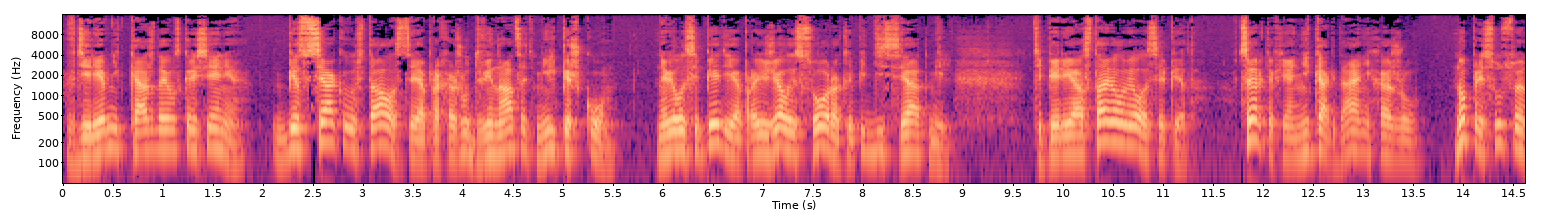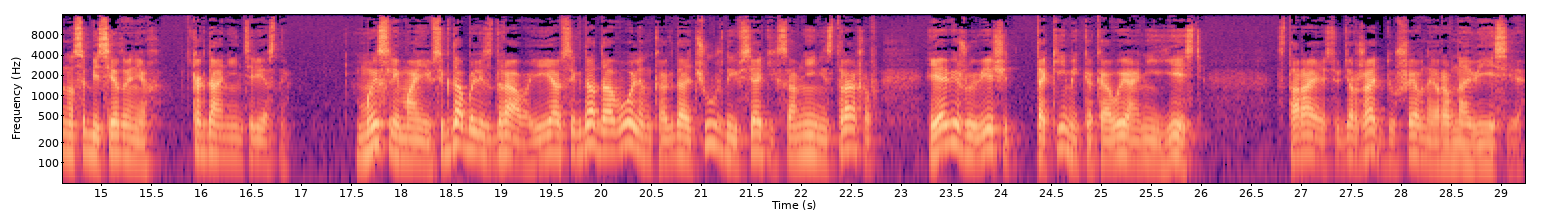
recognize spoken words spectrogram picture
в деревне каждое воскресенье. Без всякой усталости я прохожу 12 миль пешком. На велосипеде я проезжал и 40, и 50 миль. Теперь я оставил велосипед. В церковь я никогда не хожу, но присутствую на собеседованиях, когда они интересны. Мысли мои всегда были здравы, и я всегда доволен, когда чуждый всяких сомнений и страхов я вижу вещи такими, каковы они есть, стараясь удержать душевное равновесие.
